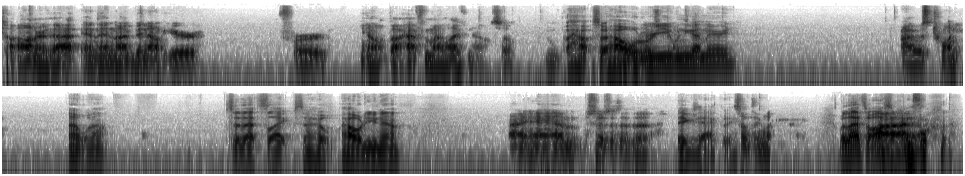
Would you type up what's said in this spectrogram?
to honor that. And then I've been out here for you know about half of my life now. So How so? How old were you that. when you got married? I was 20. Oh wow. So that's like so. How, how old are you now? I am so, so, so, so, Exactly. something like That. Well, that's awesome. Uh, I'm.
